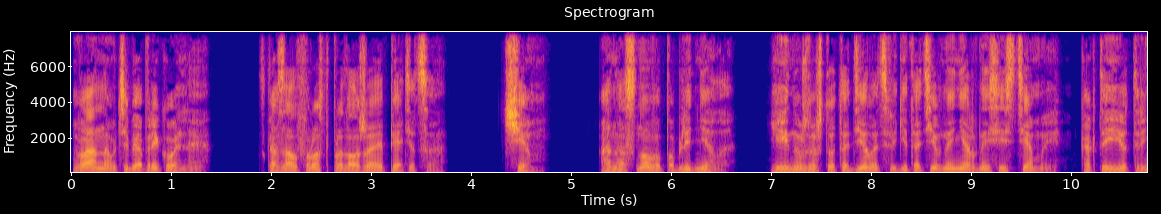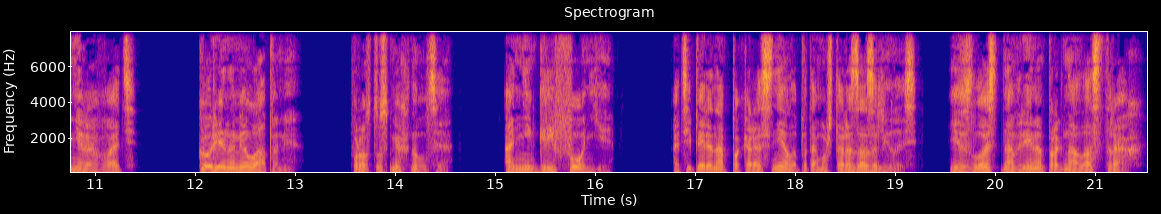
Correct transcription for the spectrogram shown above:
«Ванна у тебя прикольная», — сказал Фрост, продолжая пятиться. «Чем?» Она снова побледнела. Ей нужно что-то делать с вегетативной нервной системой, как-то ее тренировать. «Куриными лапами», — Фрост усмехнулся. «Они грифоньи». А теперь она покраснела, потому что разозлилась, и злость на время прогнала страх.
